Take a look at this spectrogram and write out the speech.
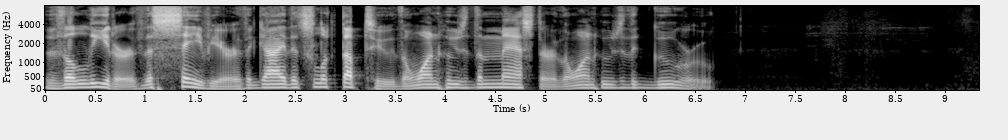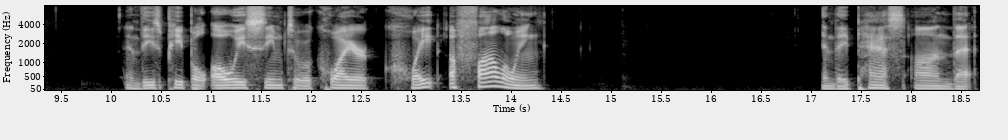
the leader, the savior, the guy that's looked up to, the one who's the master, the one who's the guru. And these people always seem to acquire quite a following and they pass on that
